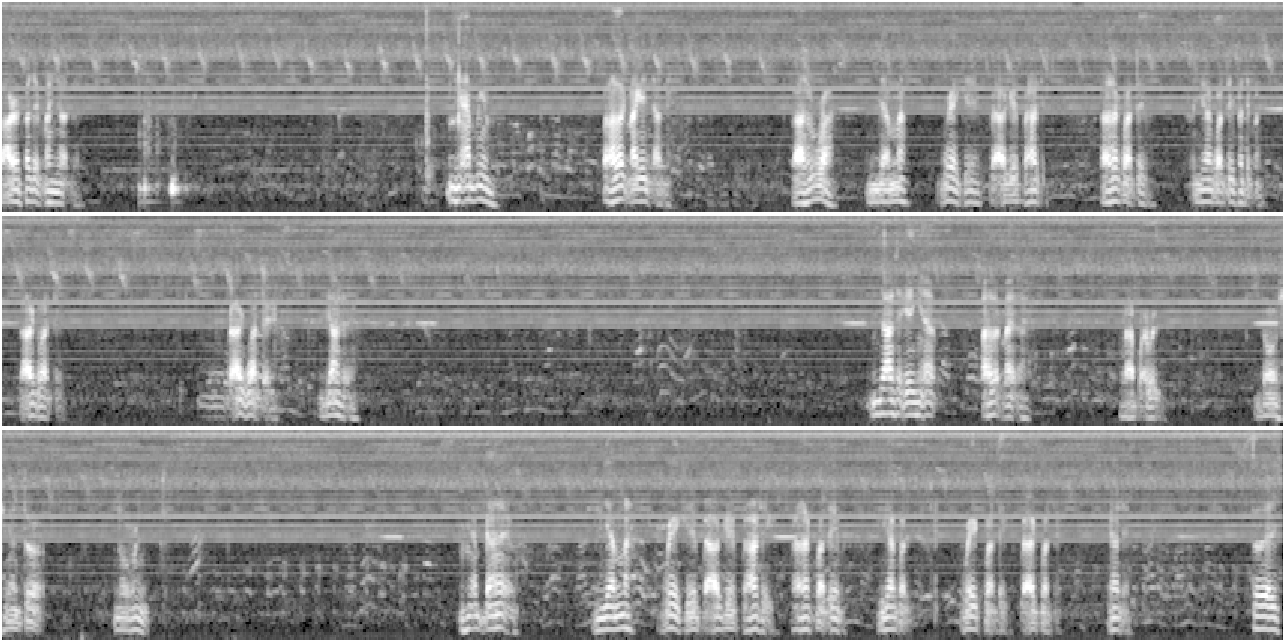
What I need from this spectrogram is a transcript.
para para pate pate mana, ya pate, wege pate, para pate, ya se. 280. Paga para mañana. Ngabim. Paga mañana. Paga llama weke paga paga. Paga cuate. Ya cuate para man. Paga cuate. Paga cuate. Ya thế Ya sé a la mera. Va por ahí. 290. Una plana llama fue que para que para que para cuate y ya cuate fue cuate para cuate ya de tres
